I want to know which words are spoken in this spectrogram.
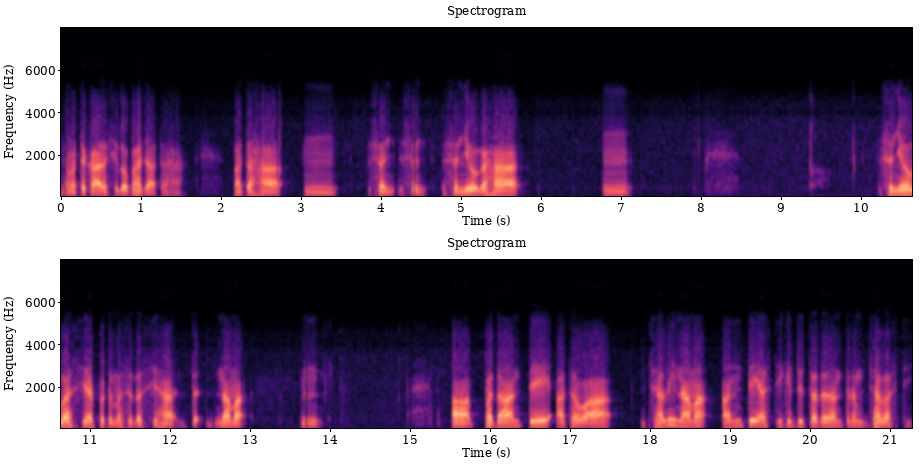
नाम तकारस्य लोपः जातः। अतः संयोगः संयोगस्य प्रथमसदस्यः नाम पदान्ते अथवा झलि नाम अन्ते अस्ति किन्तु तदनन्तरं झल् अस्ति।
